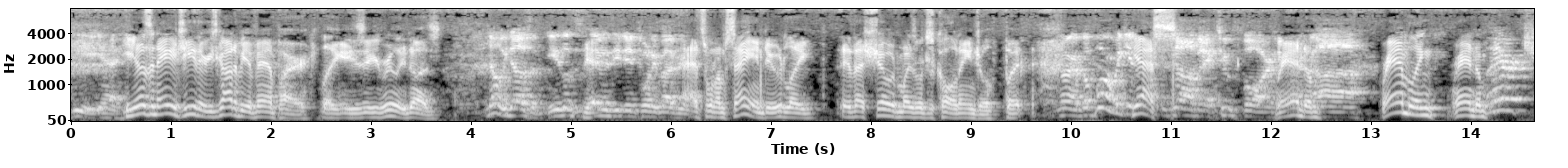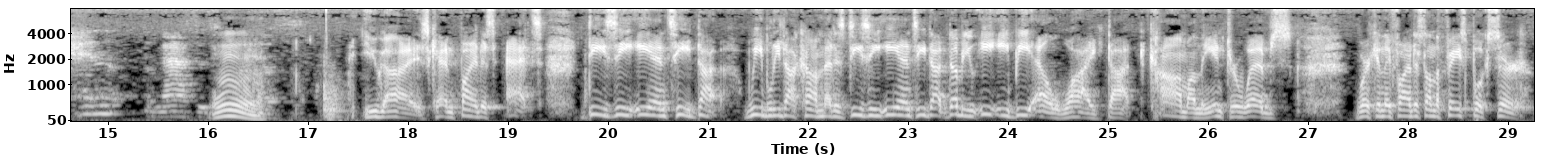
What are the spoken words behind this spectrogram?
He- yeah, He doesn't age either. He's got to be a vampire. Like he's, he really does. no, he doesn't. He looks the Yeah. same as he did 25 years. That's what I'm saying, dude. Like that show might as well just call it Angel. But All right, before we get Yes. the topic too far, here, Random. Uh, rambling, random. where can the masses Mm. You guys can find us at E dzent.weebly.com. That is E dzent.weebly.com on the interwebs. Where can they find us on the Facebook, sir?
